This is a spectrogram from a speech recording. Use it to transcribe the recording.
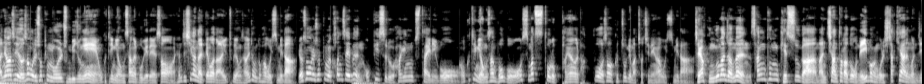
안녕하세요. 여성의류 쇼핑몰 준비 중에 옹크트림 영상을 보게 돼서 현재 시간 날 때마다 유튜브 영상을 정독하고 있습니다. 여성의류 쇼핑몰 컨셉은 오피스룩 하객룩 스타일이고 옹크트림 영상 보고 스마트 스토어로 방향을 바꾸어서 그쪽에 맞춰 진행하고 있습니다. 제가 궁금한 점은 상품 개수가 많지 않더라도 네이버 광고를 시작해야 하는 건지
